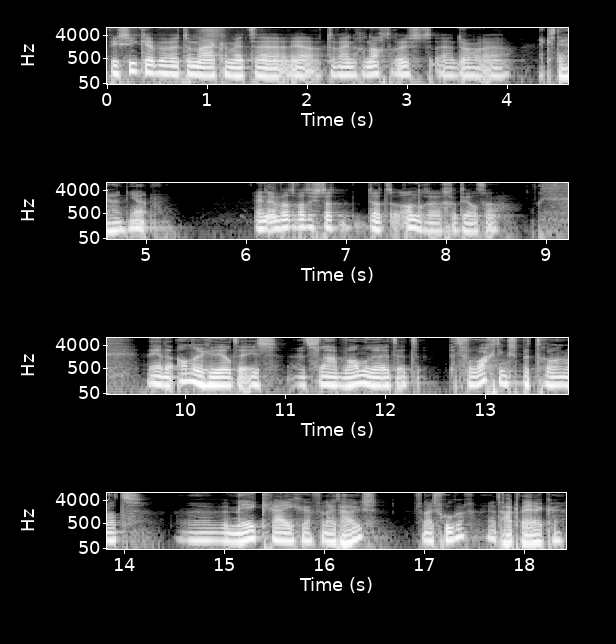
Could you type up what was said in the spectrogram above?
Fysiek hebben we te maken met eh, ja, te weinig nachtrust. eh, door, eh, Extern, ja. En en wat, wat is dat, dat andere gedeelte? Nou ja, de andere gedeelte is het slaapwandelen, het, het, het verwachtingspatroon wat eh, we meekrijgen vanuit huis, vanuit vroeger. Het hard werken,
